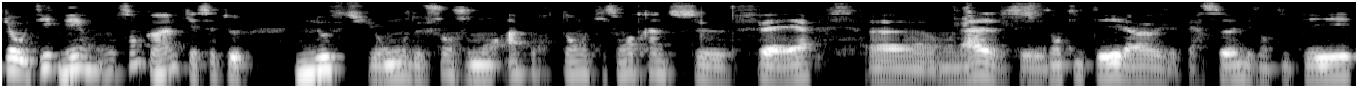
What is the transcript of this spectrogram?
chaotique, mais on sent quand même qu'il y a cette notions de changements importants qui sont en train de se faire. Euh, on a ces entités là, des personnes, des entités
